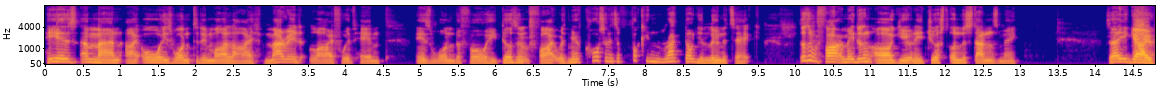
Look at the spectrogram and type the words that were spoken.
He is a man I always wanted in my life. Married life with him is wonderful. He doesn't fight with me. Of course, and he's a fucking ragdoll, you lunatic. Doesn't fight with me, doesn't argue, and he just understands me. So there you go.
